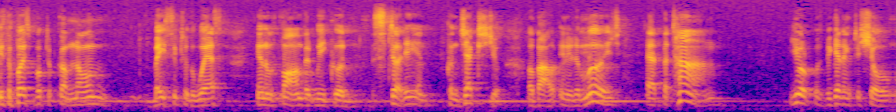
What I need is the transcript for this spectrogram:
It's the first book to become known, basic to the West, in a form that we could study and conjecture about, and it emerged at the time Europe was beginning to show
